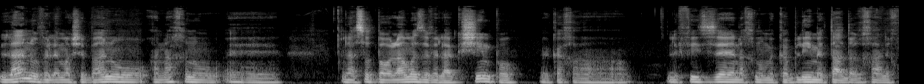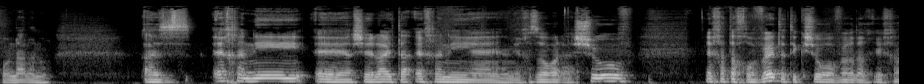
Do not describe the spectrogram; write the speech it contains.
לנו ולמה שבאנו אנחנו אה, לעשות בעולם הזה ולהגשים פה. וככה, לפי זה אנחנו מקבלים את ההדרכה הנכונה לנו. אז איך אני, אה, השאלה הייתה איך אני, אה, אני אחזור עליה שוב, איך אתה חווה את התקשור עובר דרכך,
